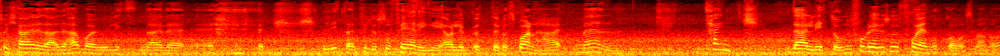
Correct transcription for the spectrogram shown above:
Så kjære deg, det her var jo litt sånn der eh, Litt av filosofering i alle bøtter og spann her. Men tenk deg litt om. Du du få en oppgave hos meg nå.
